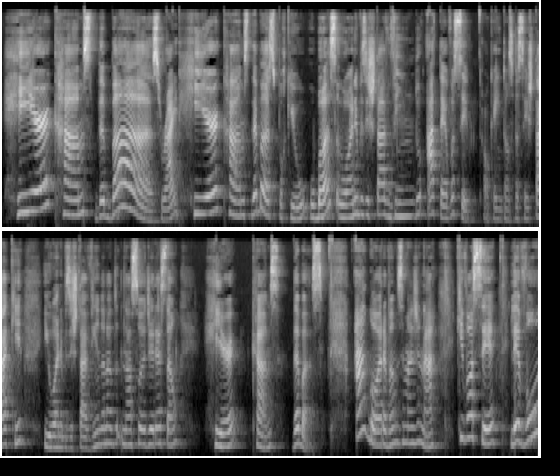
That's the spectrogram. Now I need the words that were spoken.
Here comes the bus, right? Here comes the bus, porque o, o, bus, o ônibus está vindo até você, ok? Então, se você está aqui e o ônibus está vindo na, na sua direção, here comes the bus. Agora vamos imaginar que você levou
